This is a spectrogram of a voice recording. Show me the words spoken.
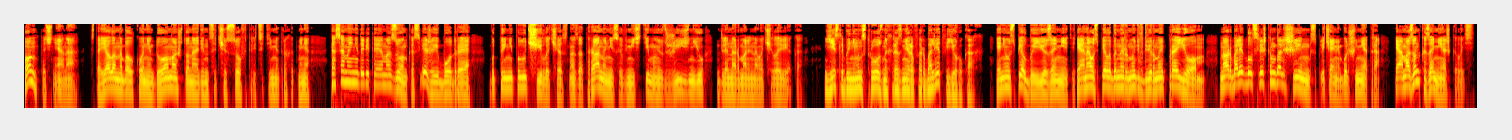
Он, точнее она, стояла на балконе дома, что на одиннадцать часов в тридцати метрах от меня. Та самая недовитая амазонка, свежая и бодрая, будто и не получила час назад рану, несовместимую с жизнью для нормального человека. Если бы не монструозных размеров арбалет в ее руках, я не успел бы ее заметить, и она успела бы нырнуть в дверной проем — но арбалет был слишком большим, с плечами больше метра, и амазонка замешкалась.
